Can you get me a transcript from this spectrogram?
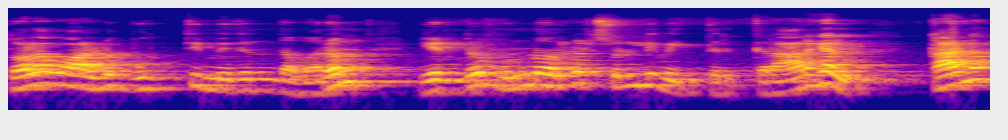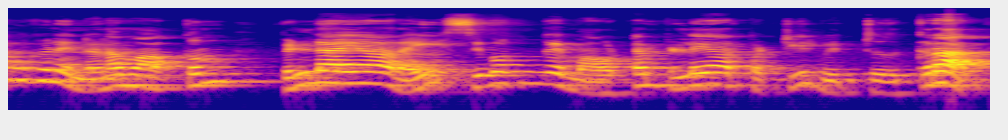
தொலைவாழ்வு புத்தி மிகுந்தவரும் என்று முன்னோர்கள் சொல்லி வைத்திருக்கிறார்கள். கனவுகளை நனவாக்கும் பிள்ளையாரை சிவகங்கை மாவட்டம் பிள்ளையார்பட்டியில் விற்றிருக்கிறார்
